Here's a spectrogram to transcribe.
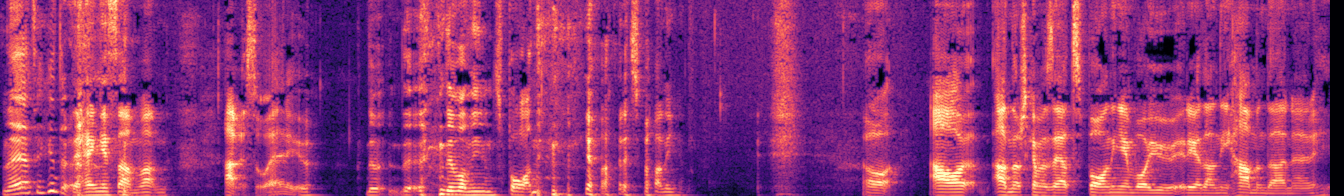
Nej, jag tycker inte Det det. hänger samman. Ja, men så är det ju. Det, det, det var min spaning. Ja, det är spaningen. Ja, ja, annars kan man säga att spaningen var ju redan i hamn där när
